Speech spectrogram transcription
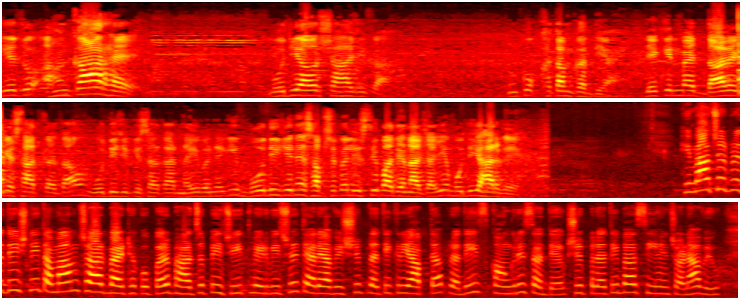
ये जो अहंकार है मोदी और शाह जी का उनको खत्म कर दिया है लेकिन मैं दावे के साथ कहता हूं मोदी जी की सरकार नहीं बनेगी मोदी जी ने सबसे पहले इस्तीफा देना चाहिए मोदी जी हार गए हैं હિમાચલ પ્રદેશની તમામ ચાર બેઠકો પર ભાજપે જીત મેળવી છે ત્યારે આ વિશે પ્રતિક્રિયા આપતા પ્રદેશ કોંગ્રેસ અધ્યક્ષ પ્રતિભાસિંહે જણાવ્યું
